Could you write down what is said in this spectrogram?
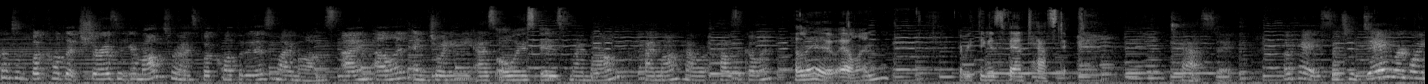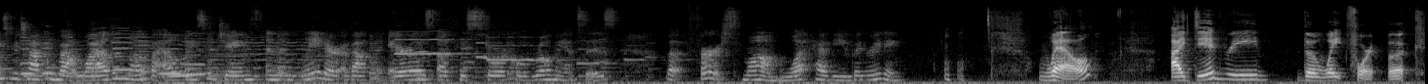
welcome to the book club that sure isn't your mom's romance book club, but it is my mom's. I'm Ellen, and joining me as always is my mom. Hi, mom. How, how's it going? Hello, Ellen. Everything is fantastic. Fantastic. Okay, so today we're going to be talking about Wilde in Love by Eloisa James, and then later about the eras of historical romances. But first, mom, what have you been reading? Well, I did read the Wait For It book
